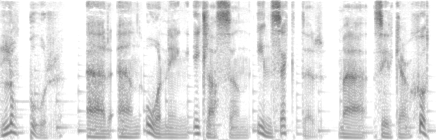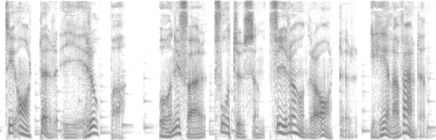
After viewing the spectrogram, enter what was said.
Loppor Loppor är en ordning i klassen insekter med cirka 70 arter i Europa och ungefär 2400 arter i hela världen.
